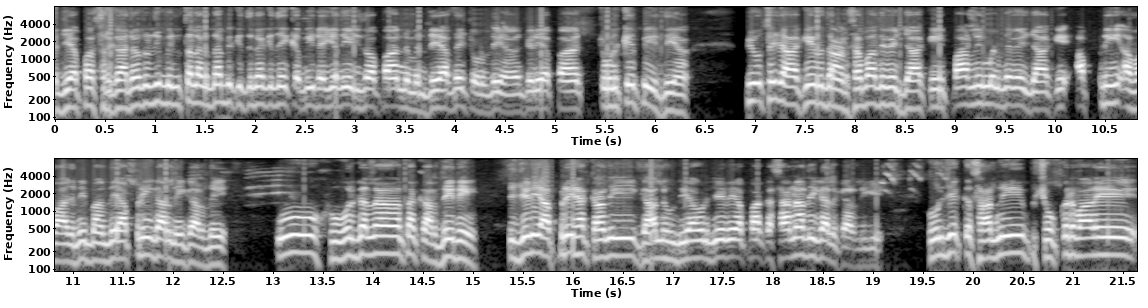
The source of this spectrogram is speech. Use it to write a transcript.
ਜੇ ਆਪਾਂ ਸਰਕਾਰਾਂ ਤੋਂ ਦੀ ਮੈਨੂੰ ਤਾਂ ਲੱਗਦਾ ਵੀ ਕਿਤੇ ਨਾ ਕਿਤੇ ਕਮੀ ਰਹਿ ਜਾਂਦੀ ਹੈ, ਜਦੋਂ ਆਪਾਂ ਨੁਮਾਇੰਦੇ ਆਪਦੇ ਚੁਣਦੇ ਹਾਂ, ਜਿਹੜੇ ਆਪਾਂ ਚੁਣ ਕੇ ਭੇਜਦੇ ਹਾਂ, ਵੀ ਉੱਥੇ ਜਾ ਕੇ ਵਿਧਾਨ ਸਭਾ ਦੇ ਵਿੱਚ ਜਾ ਕੇ, ਪਾਰਲੀਮੈਂਟ ਦੇ ਵਿੱਚ ਜਾ ਕੇ ਆਪਣੀ ਆਵਾਜ਼ ਨਹੀਂ ਬੰਦੇ ਆਪਣੀ ਗੱਲ ਨਹੀਂ ਕਰਦੇ। ਉਹ ਹੋਰ ਗੱਲਾਂ ਤਾਂ ਕਰਦੇ ਨੇ, ਤੇ ਜਿਹੜੇ ਆਪਣੇ ਹੱਕਾਂ ਦੀ ਗੱਲ ਹੁੰਦੀ ਆ, ਹੁਣ ਜਿਵੇਂ ਆਪਾਂ ਕਿਸਾਨਾਂ ਦੀ ਗੱਲ ਕਰ ਲਈਏ, ਹੁਣ ਜੇ ਕਿਸਾਨੀ ਪਿਛੋਕੜ ਵਾਲੇ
